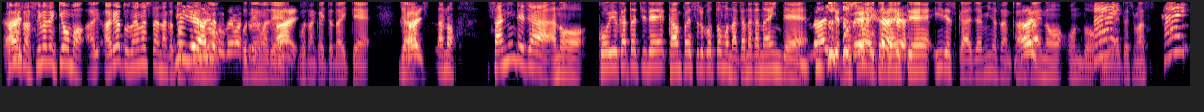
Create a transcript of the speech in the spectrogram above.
釜江さん、すみません、今日もありありがとうございました。なんか突然のお電話ではいご参加いただいて。じゃあ、はいあの、3人でじゃあ、あの、こういう形で乾杯することもなかなかないんで、ないですねご唱和いただいて いいですか？じゃあ皆さん乾杯の温度をお願いいたします。はい。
